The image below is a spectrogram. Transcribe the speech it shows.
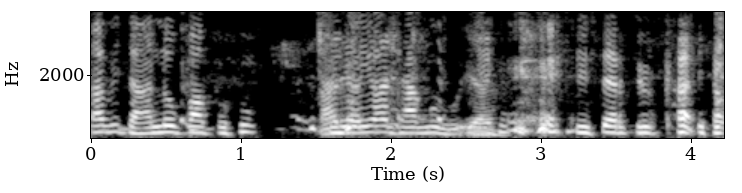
Tapi jangan lupa Bu. Hari ayoan sangu Bu ya. di share juga ya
